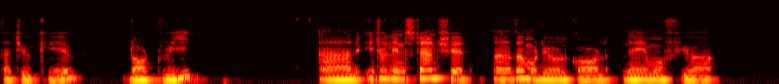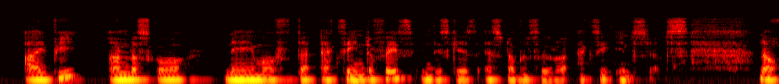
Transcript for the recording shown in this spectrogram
that you gave dot v and it will instantiate another module called name of your IP underscore name of the AXI interface in this case S00 AXI instance. Now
